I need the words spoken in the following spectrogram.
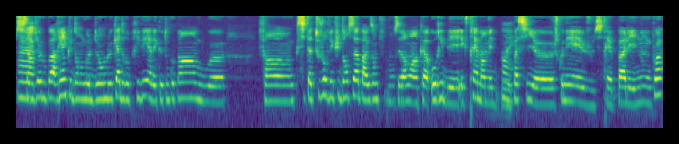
Si Ouais. c'est un viol ou pas. Rien que dans, le- dans le cadre privé avec ton copain ou. euh, Enfin, si t'as toujours vécu dans ça, par exemple, bon, c'est vraiment un cas horrible et extrême, hein, mais Ouais. pas si euh, je connais, je citerai pas les noms ou quoi,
